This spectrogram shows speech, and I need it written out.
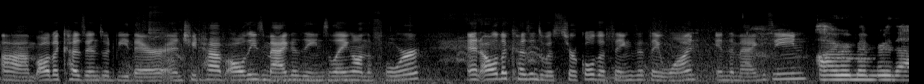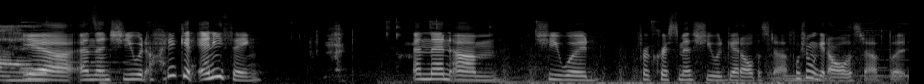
um, all the cousins would be there, and she'd have all these magazines laying on the floor, and all the cousins would circle the things that they want in the magazine. I remember that. Yeah, and then she would. I didn't get anything. And then um, she would, for Christmas, she would get all the stuff. Well, she wouldn't get all the stuff, but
